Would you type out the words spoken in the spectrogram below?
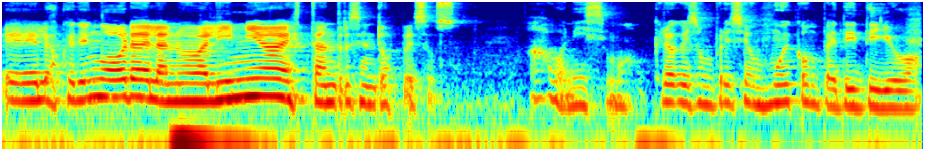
Eh, los que tengo ahora de la nueva línea están 300 pesos. Ah, buenísimo. Creo que es un precio muy competitivo.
